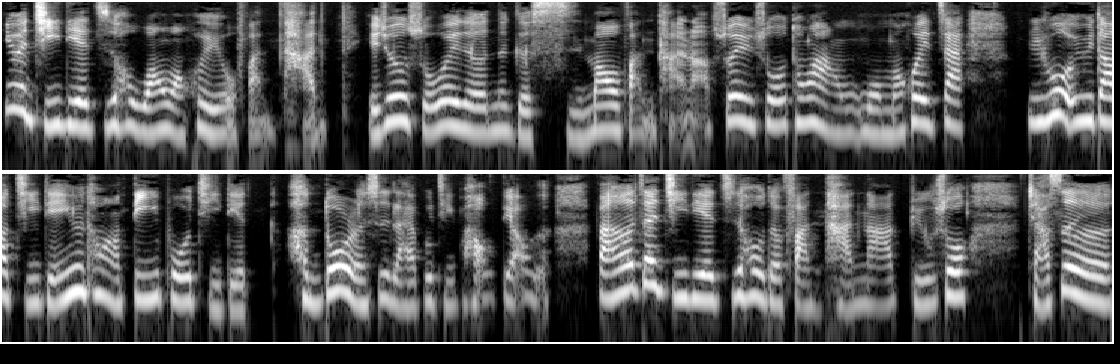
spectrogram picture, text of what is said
因为急跌之后往往会有反弹，也就是所谓的那个死猫反弹啊。所以说，通常我们会在如果遇到急跌，因为通常第一波急跌很多人是来不及跑掉的，反而在急跌之后的反弹啊，比如说假设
